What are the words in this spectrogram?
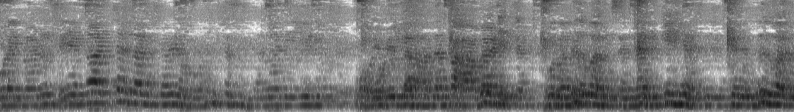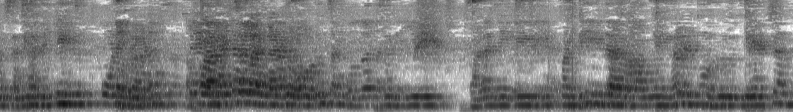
உடைபடும் தேங்காய்ச்சலங்கள் நதியில். ஓய்வில்லாத காவடிகள் உறந்து வரும் நறுக்கியது சென்று வரும் சன்னதிக்கு உடைபடும் தேங்காய்ச்சலங்களோடும் சண்முக நதியில் பழனிகிரி பண்டிதராம் எங்கள் முருகேசன்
